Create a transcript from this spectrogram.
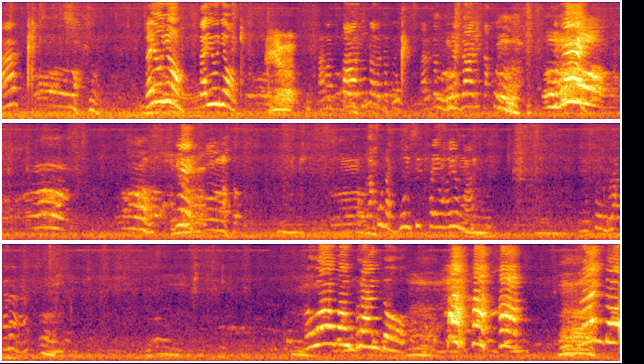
Ha? Tayo nyo! Tayo nyo! Tarantado talaga to. Talagang ginagalit ako eh. Sige! Sige! Pag ako nag-buisit sa'yo ngayon ha. Sobra ka na ha. Nawawang Brando! Ha ha ha! Brando!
